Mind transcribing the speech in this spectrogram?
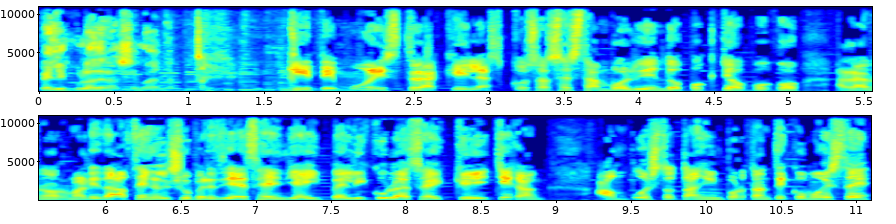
película de la semana. Que demuestra que las cosas se están volviendo poquito a poco a la normalidad. En el Super 10 eh, ya hay películas eh, que llegan a un puesto tan importante como este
